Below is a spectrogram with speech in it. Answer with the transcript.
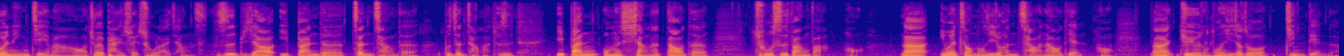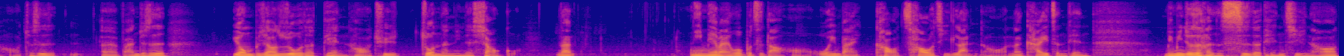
会凝结嘛，哦，就会排水出来，这样子，这是比较一般的、正常的，不正常啦，就是一般我们想得到的除湿方法，好那因为这种东西就很吵，很耗电，好，那就有种东西叫做静电的，哈，就是呃，反正就是用比较弱的电，哈，去做冷凝的效果。那你没买过不知道，哦，我一买靠超级烂的，哦，那开一整天，明明就是很湿的天气，然后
